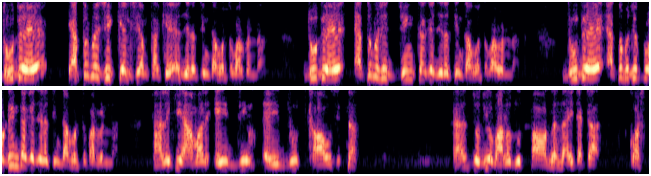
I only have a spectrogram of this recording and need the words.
দুধে এত বেশি ক্যালসিয়াম থাকে যেটা চিন্তা করতে পারবেন না। দুধে এত বেশি জিঙ্ক থাকে যেটা চিন্তা করতে পারবেন না। দুধে এত বেশি প্রোটিন থাকে যেটা চিন্তা করতে পারবেন না। তাহলে কি আমার এই ডিম, এই দুধ খাওয়া উচিত না? হ্যাঁ যদিও ভালো দুধ পাওয়া যায় না। এটা একটা কষ্ট।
